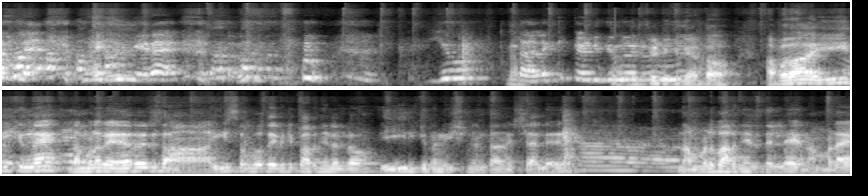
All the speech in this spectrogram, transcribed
പോലെ ഭയങ്കര അയ്യോ തലക്ക് കടിക്കുന്ന ഒരു ഇരിക്കുന്ന കേട്ടോ. അപ്പൊ അതാ ഈ ഇരിക്കുന്ന നമ്മൾ വേറൊരു ഒരു ആ, ഈ സംഭവത്തെ പറ്റി പറഞ്ഞില്ലല്ലോ. ഈ ഇരിക്കുന്ന മിഷൻ എന്താന്ന് വെച്ചാൽ നമ്മൾ നമ്മൾ പറഞ്ഞിരുന്നില്ലേ നമ്മുടെ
